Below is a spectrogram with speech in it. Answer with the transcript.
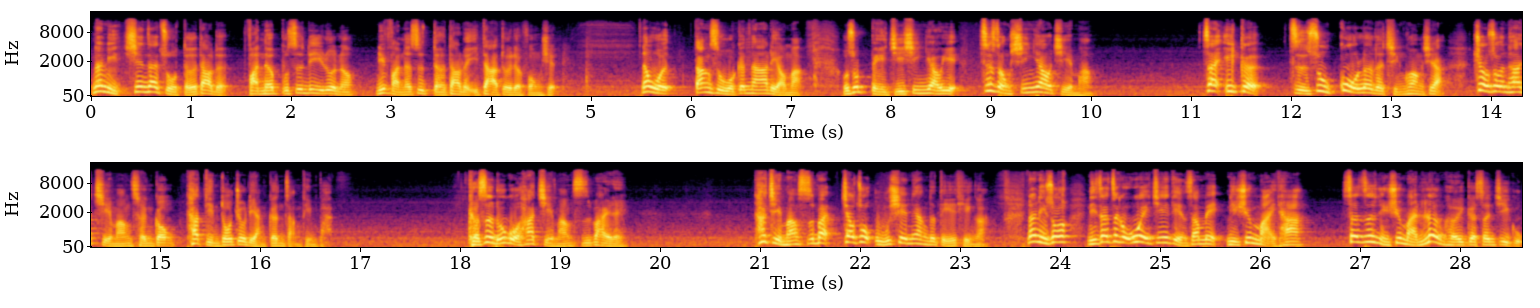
那你现在所得到的反而不是利润哦，你反而是得到了一大堆的风险。那我当时我跟大家聊嘛，我说北极星药业这种新药解盲，在一个指数过热的情况下，就算它解盲成功，它顶多就两根涨停板。可是如果它解盲失败嘞，它解盲失败叫做无限量的跌停啊。那你说你在这个位阶点上面，你去买它？甚至你去买任何一个生技股，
